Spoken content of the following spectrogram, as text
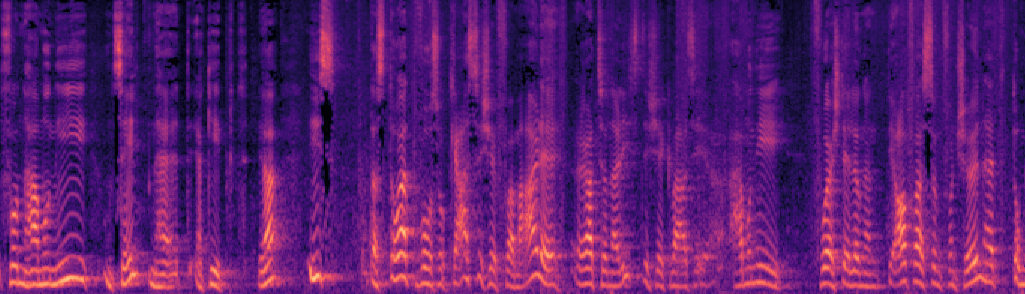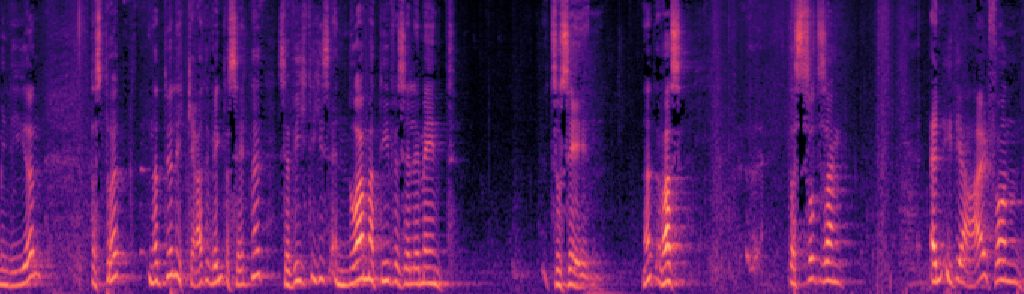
von Harmonie und Seltenheit ergibt, ja, ist, dass dort, wo so klassische, formale, rationalistische quasi Harmonievorstellungen, die Auffassung von Schönheit dominieren, dass dort natürlich gerade wegen der Seltenheit sehr wichtig ist, ein normatives Element zu sehen. Was das sozusagen ein Ideal von,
